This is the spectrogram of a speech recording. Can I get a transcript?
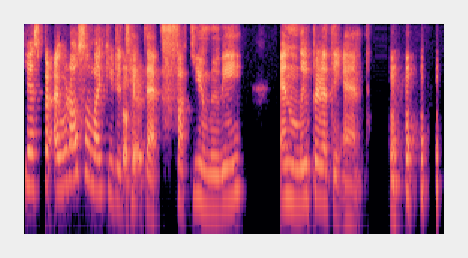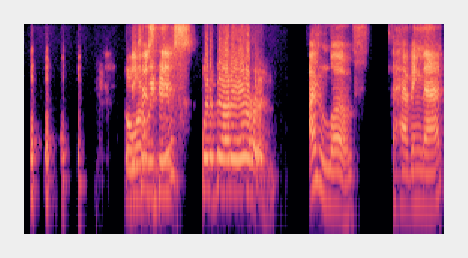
Yes, but I would also like you to Okay. take that fuck you movie and loop it at the end. well, what do because we do? this, What about Aaron? I love having that.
